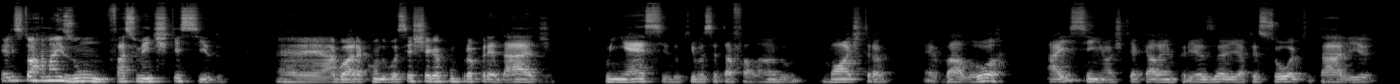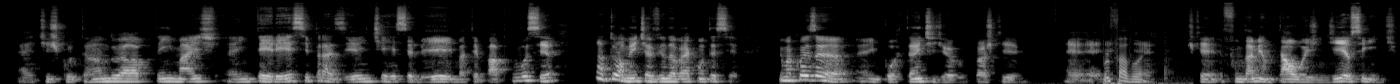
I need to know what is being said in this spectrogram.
ele se torna mais um, facilmente esquecido. É, agora, quando você chega com propriedade, conhece do que você está falando, mostra é, valor, aí sim, eu acho que aquela empresa e a pessoa que está ali é, te escutando, ela tem mais é, interesse e prazer em te receber e bater papo com você. Naturalmente, a venda vai acontecer. E uma coisa é, importante, Diego, que eu acho que é, por favor, é, acho que é fundamental hoje em dia é o seguinte:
